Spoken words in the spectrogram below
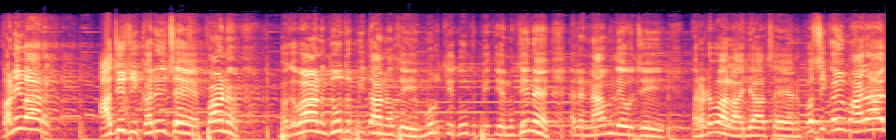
ઘણીવાર આજીજી કરી છે, પણ ભગવાન દૂધ પીતા નથી, મૂર્તિ દૂધ પીતી નથી ને, એટલે નામદેવજી રડવા લાગ્યા છે. અને પછી કહ્યું, મહારાજ,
